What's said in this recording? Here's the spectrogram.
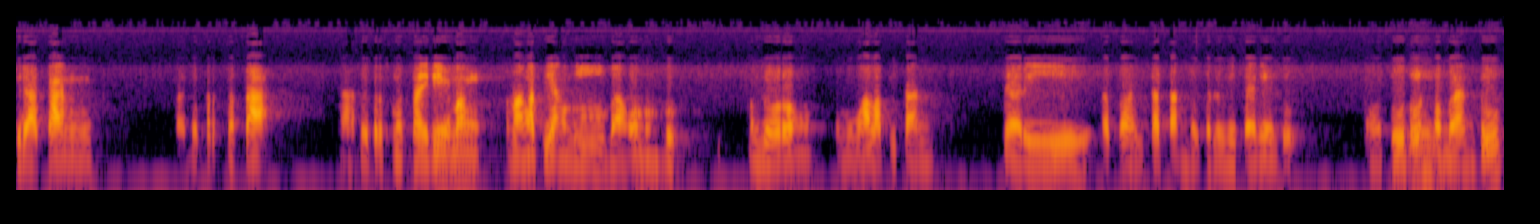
gerakan eh, dokter semesta. Nah, dokter semesta ini memang semangat yang dibangun untuk mendorong semua lapisan dari apa ikatan dokter Indonesia ini untuk uh, turun membantu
